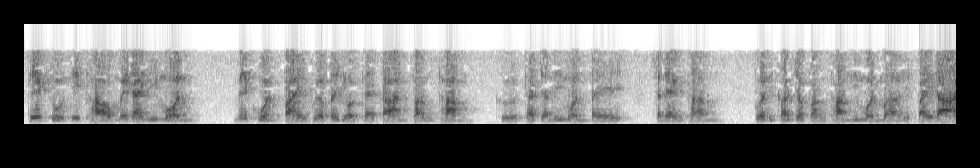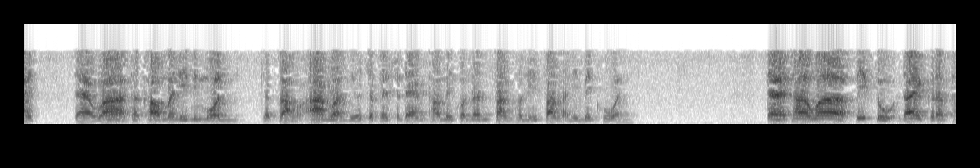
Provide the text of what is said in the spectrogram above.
เพียกษุที่เขาไม่ได้นิมนต์ไม่ควรไปเพื่อประโยชน์แก่การฟังธรรม คือถ้าจะนิมนต์ไปแสดงธรรมเพื่อที่เขาจะฟังธรรมนิมนต์มานี่ไปได้ แต่ว่าถ้าเขาไม่ได้นิมนต์จะกล่าวอ้างว่าเดี๋ยวจะไปแสดงธรรมให้คนนั้นฟังคนนี้ฟังอันนี้ไม่ควร แต่ถ้าว่าภิกษุได้กระท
